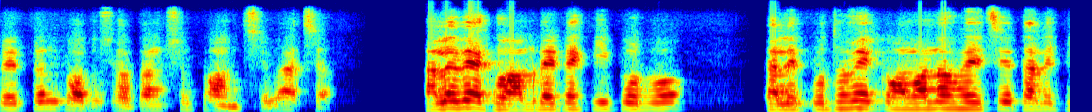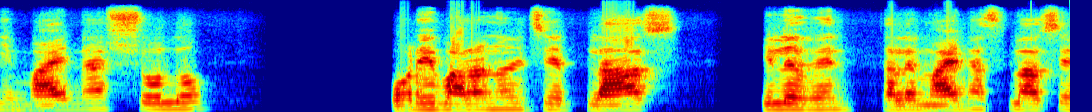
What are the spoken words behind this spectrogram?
বেতন কত শতাংশ কম ছিল? আচ্ছা তাহলে দেখো আমরা এটা কি করব? তাহলে প্রথমে কমানো হয়েছে, তাহলে কি মাইনাস ষোলো, পরে বাড়ানো হয়েছে প্লাস ইলেভেন তাহলে মাইনাস প্লাসে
